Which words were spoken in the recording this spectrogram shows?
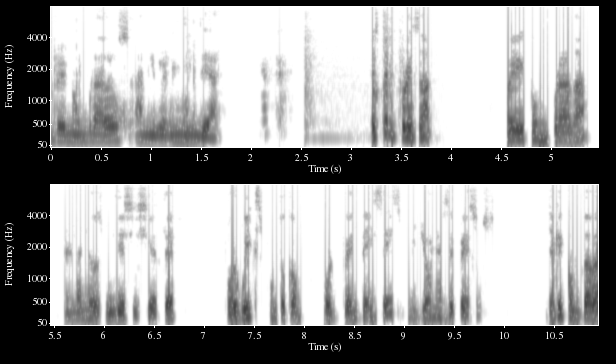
renombrados a nivel mundial. Esta empresa fue comprada en el año 2017 por Wix.com por 36 millones de pesos, ya que contaba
